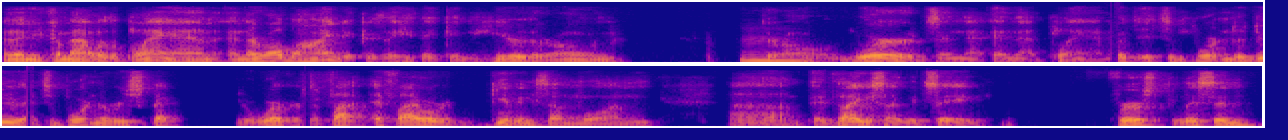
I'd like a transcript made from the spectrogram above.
And then you come out with a plan, and they're all behind it because they they can hear their own their mm. own words in that in that plan. But it's important to do that. It's important to respect your workers. If I if I were giving someone uh, advice, I would say first, listen.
